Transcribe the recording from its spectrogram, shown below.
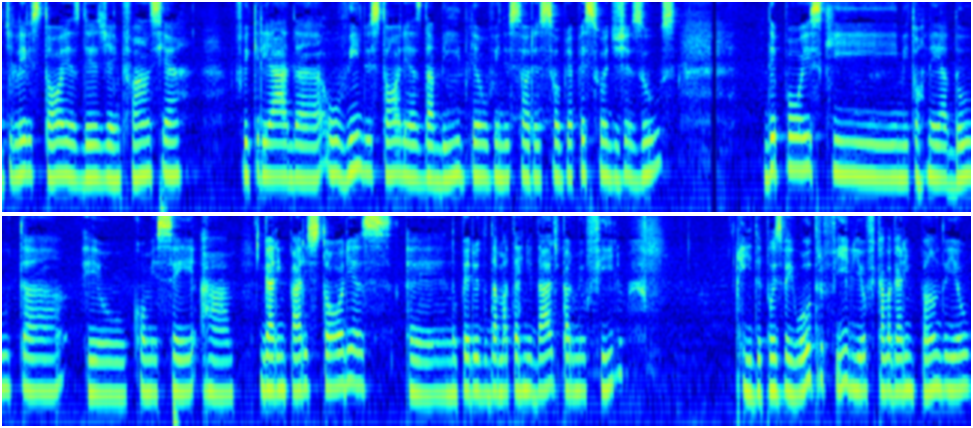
de ler histórias desde a infância. Fui criada ouvindo histórias da Bíblia, ouvindo histórias sobre a pessoa de Jesus. Depois que me tornei adulta, eu comecei a garimpar histórias é, no período da maternidade para o meu filho. E depois veio outro filho e eu ficava garimpando e eu,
